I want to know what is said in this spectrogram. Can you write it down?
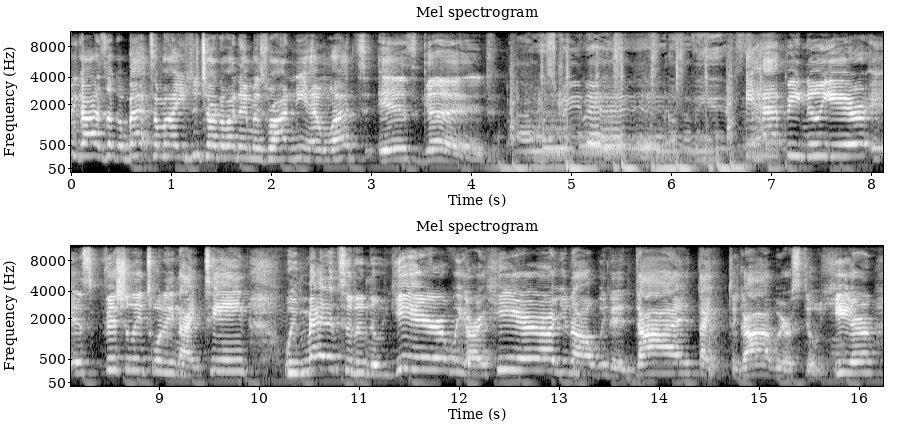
up you guys? Welcome back to my YouTube channel. My name is Rodney and what is good? Happy New Year. It is officially 2019. We made it to the new year. We are here. You know, we didn't die. Thank to God we are still here.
